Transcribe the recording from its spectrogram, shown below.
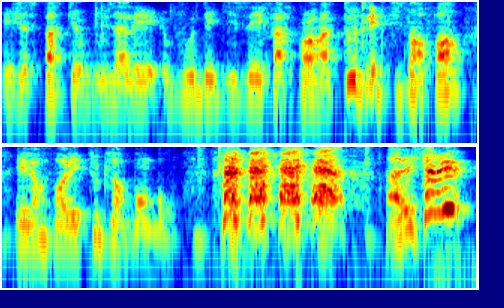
Et j'espère que vous allez vous déguiser faire peur à tous les petits-enfants et leur voler tous leurs bonbons. allez, salut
